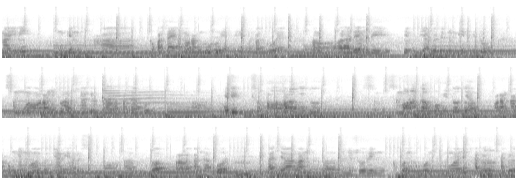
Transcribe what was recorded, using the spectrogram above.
nah ini mungkin eh, kepercayaan orang dulu ya di tempat gue ya kalau ada yang di diambil di demit itu semua orang itu harus ngambil peralatan dapur jadi semua diketok-ketok orang itu Se- semua orang kampung itu atau yang orang kampung yang mau ikut nyari harus Oh. eh, bawa peralatan dapur Hmm. kita jalan ke menyusurin kebun-kebun semuanya sambil Hmm. sambil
